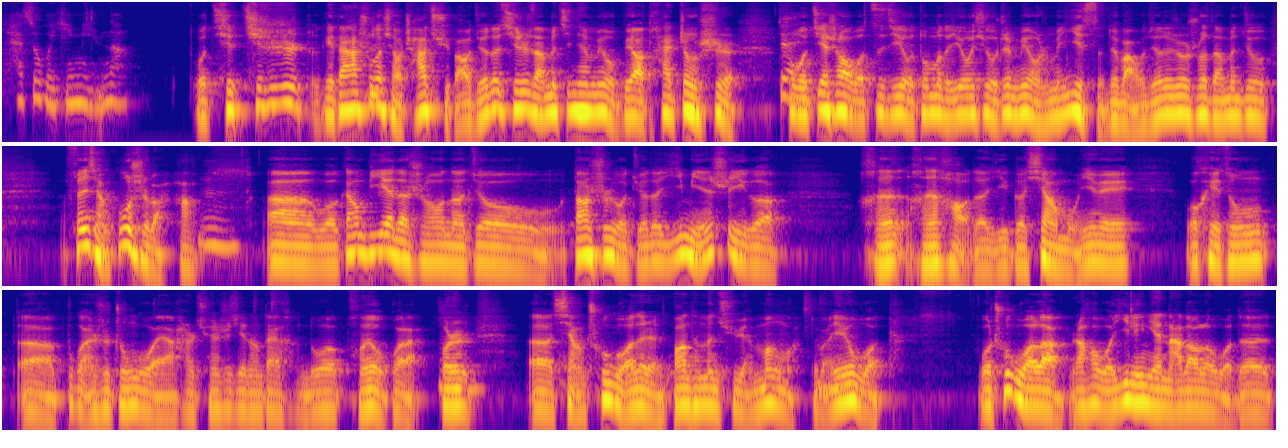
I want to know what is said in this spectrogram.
还做过移民呢？我其其实是给大家说个小插曲吧，我觉得其实咱们今天没有必要太正式，说我介绍我自己有多么的优秀，这没有什么意思，对吧？我觉得就是说咱们就分享故事吧，哈。嗯呃，我刚毕业的时候呢，就当时我觉得移民是一个很很好的一个项目，因为我可以从呃不管是中国呀，还是全世界能带很多朋友过来，或者呃想出国的人，帮他们去圆梦嘛，对吧？因为我我出国了，然后我一零年拿到了我的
